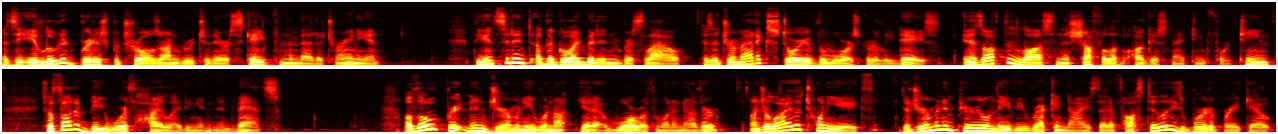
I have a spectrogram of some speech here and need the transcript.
as they eluded British patrols en route to their escape from the Mediterranean. The incident of the Goeben and Breslau is a dramatic story of the war's early days, and is often lost in the shuffle of August 1914, so I thought it'd be worth highlighting it in advance. Although Britain and Germany were not yet at war with one another, on July the 28th, the German Imperial Navy recognized that if hostilities were to break out,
